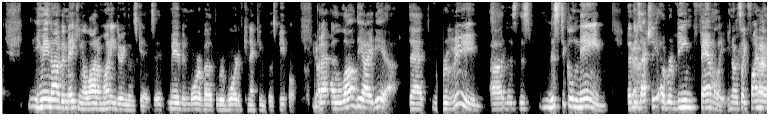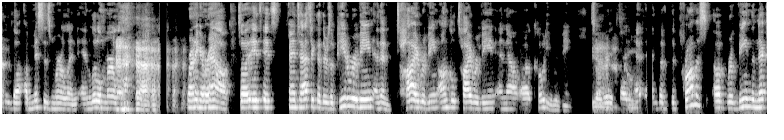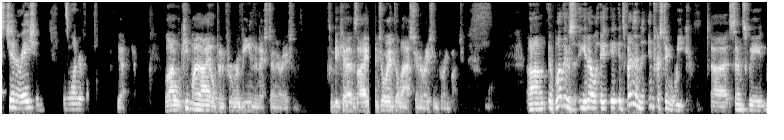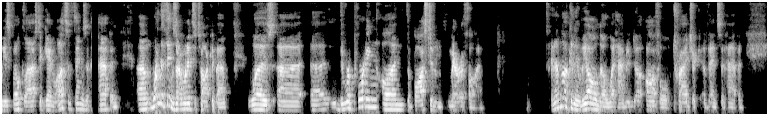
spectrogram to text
he may not have been making a lot of money doing those gigs. It may have been more about the reward of connecting with those people. Yeah. But I, I love the idea that Reveen, uh, this this mystical name, that there's actually a Reveen family. You know, it's like finding Uh. out there's a, a Mrs. Merlin and little Merlin running around. So it's it's fantastic that there's a Peter Reveen and then Ty Reveen, Uncle Ty Reveen, and now uh, Cody Reveen. So Yeah, very exciting. cool. And, and the, the promise of Reveen, the next generation, is wonderful. Yeah. Well, I will keep my eye open for Reveen, the next generation, because I enjoyed the last generation very much. Um, well, there's, you know, it, it's been an interesting week uh, since we, we spoke last. Again, lots of things have happened. Um, one of the things I wanted to talk about was uh, uh, the reporting on the Boston Marathon. And I'm not going to, we all know what happened, awful, tragic events that happened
